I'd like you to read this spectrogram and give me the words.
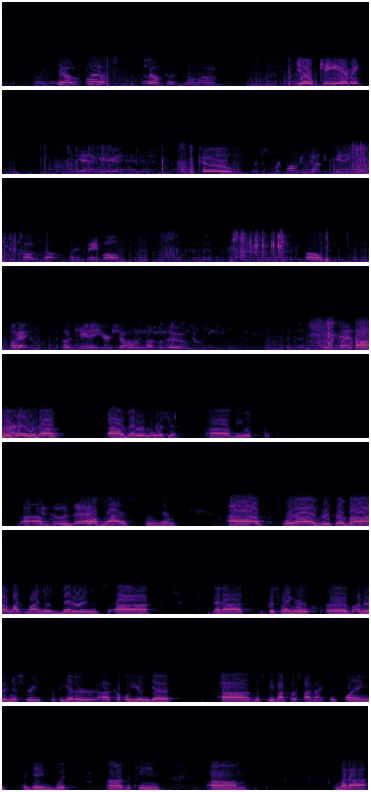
Like, Yo, Flip. Yo, Flip, you online? Yo, can you hear me? Yeah, yeah, yeah. Cool. We're, we're talking junk to Kenny. and He's talking about playing the paintball. Um, okay, so Kenny, you're showing up with who? Who you playing for? I'll be playing with a uh, uh, veteran militia. Uh, be with uh, And who is that? 12 guys and them. Uh, we're a group of uh, like-minded veterans uh, that uh, Chris Rangel of Under Industries put together uh, a couple of years ago. Uh, this will be my first time actually playing a game with uh, the team. Um, but uh,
